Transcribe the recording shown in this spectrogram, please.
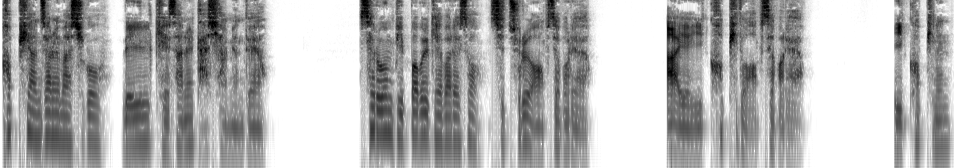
커피 한 잔을 마시고 내일 계산을 다시 하면 돼요. 새로운 비법을 개발해서 지출을 없애버려요. 아예 이 커피도 없애버려요. 이 커피는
